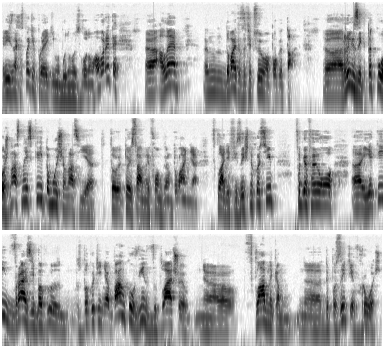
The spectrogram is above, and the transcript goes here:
різних аспектів, про які ми будемо згодом говорити. Е, Але е, давайте зафіксуємо поки так. Е, Ризик також у нас низький, тому що в нас є той, той самий фонд гарантування вкладів фізичних осіб ФГФО, е, який в разі банкру- збанкрутіння банку він виплачує е, вкладникам е, депозитів гроші.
